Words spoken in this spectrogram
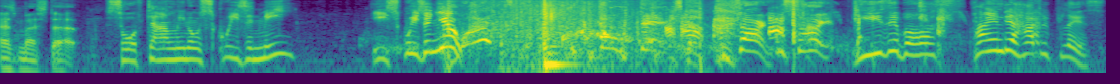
That's messed up. So if Don Lino's squeezing me, he's squeezing you. What? Oh, damn. Oscar, I'm sorry. I'm sorry. Easy, boss. Find a happy place.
